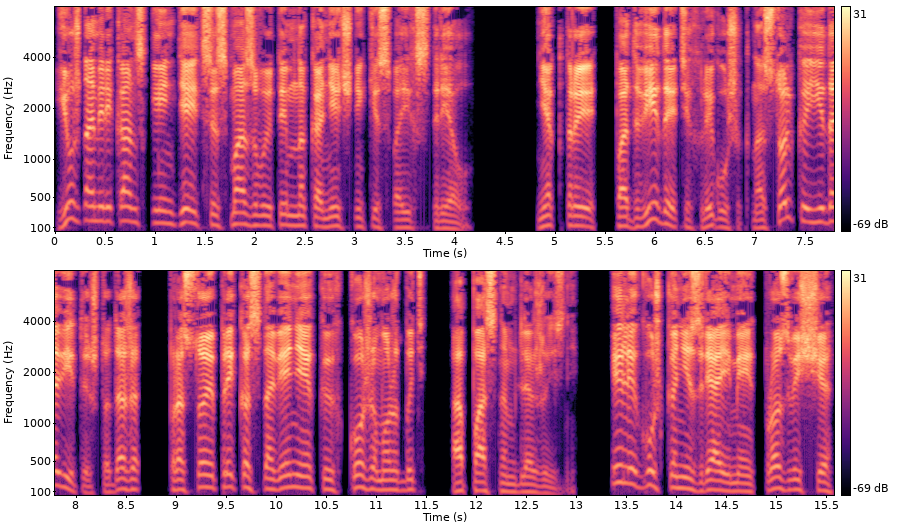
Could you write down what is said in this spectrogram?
Южноамериканские индейцы смазывают им наконечники своих стрел. Некоторые подвиды этих лягушек настолько ядовиты, что даже простое прикосновение к их коже может быть опасным для жизни. и лягушка не зря имеет прозвище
